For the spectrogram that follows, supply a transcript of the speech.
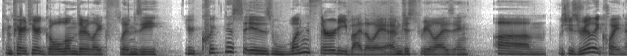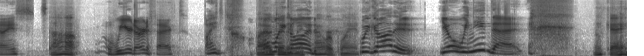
compared to your golem, they're like flimsy. Your quickness is 130, by the way. I'm just realizing, um, which is really quite nice. stop. A weird artifact. By oh my god, power plant. we got it! Yo, we need that. Okay,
